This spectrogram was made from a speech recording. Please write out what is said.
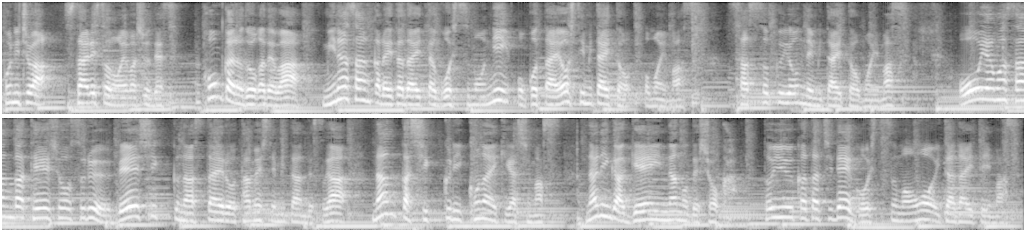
こんにちは。スタイリストの大山俊です。今回の動画では皆さんから頂いたご質問にお答えをしてみたいと思います。早速読んでみたいと思います。大山さんが提唱するベーシックなスタイルを試してみたんですがなんかしっくりこない気がします。何が原因なのでしょうか？という形でご質問をいただいています。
